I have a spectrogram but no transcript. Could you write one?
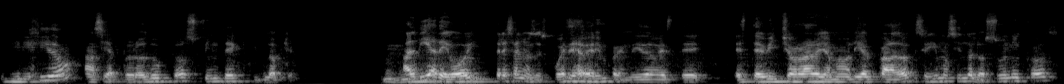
dirigido hacia productos fintech y blockchain. Uh -huh. Al día de hoy, tres años después de haber emprendido este, este bicho raro llamado Legal Paradox, seguimos siendo los únicos,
